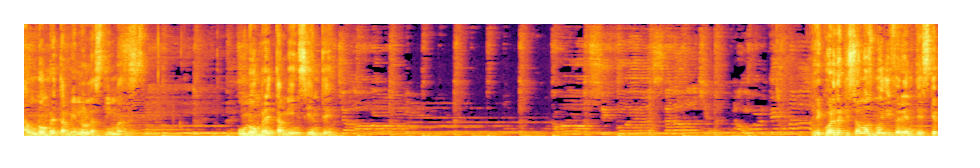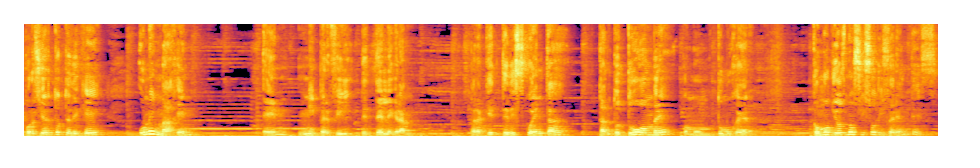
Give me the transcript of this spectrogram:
a un hombre también lo lastimas. Un hombre también siente. Recuerda que somos muy diferentes, que por cierto te dejé una imagen en mi perfil de Telegram para que te des cuenta, tanto tu hombre como tu mujer, cómo Dios nos hizo diferentes.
